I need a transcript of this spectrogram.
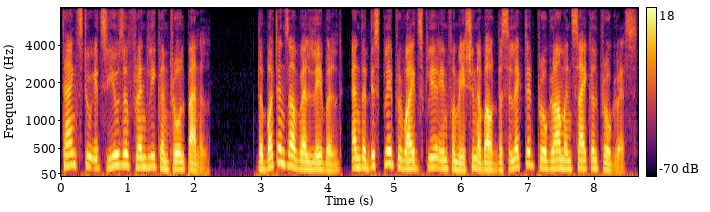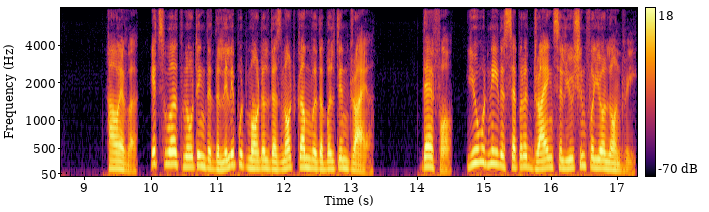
thanks to its user-friendly control panel. The buttons are well labeled, and the display provides clear information about the selected program and cycle progress. However, it's worth noting that the Liliput model does not come with a built-in dryer. Therefore, you would need a separate drying solution for your laundry.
